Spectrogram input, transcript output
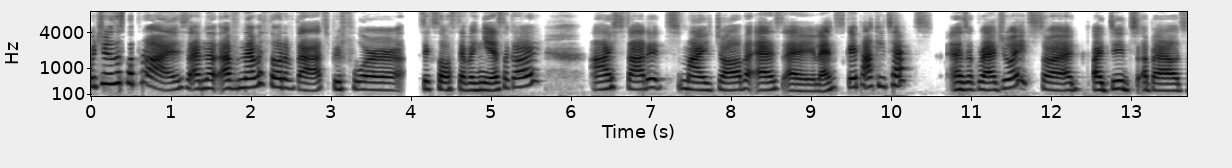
which is a surprise. And I've never thought of that before six or seven years ago. I started my job as a landscape architect as a graduate. So I, I did about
